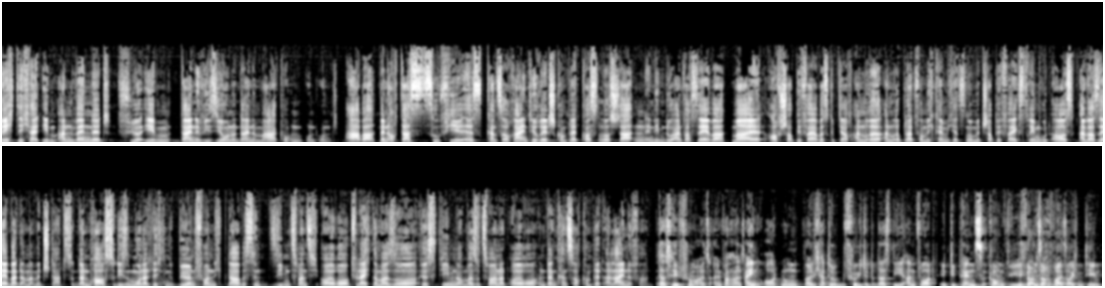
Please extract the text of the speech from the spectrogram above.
richtig halt eben anwendet für eben deine Vision und deine Marke und, und, und. Aber wenn auch das zu viel ist, kannst du auch rein theoretisch komplett kostenlos starten, indem du einfach selber mal auf Shopify, aber es gibt ja auch andere, andere Plattformen, ich kenne mich jetzt nur mit Shopify extrem gut aus, einfach selber da mal mit startest. Und dann brauchst du diese monatlichen Gebühren von, ich glaube, es sind 27 Euro, vielleicht nochmal so für Steam nochmal so 200 Euro und dann kannst du auch komplett alleine fahren. Das hilft schon mal als einfach als Einordnung, weil ich hatte befürchtet, dass die Antwort It depends kommt, wie man sagt bei solchen Themen.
